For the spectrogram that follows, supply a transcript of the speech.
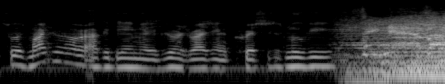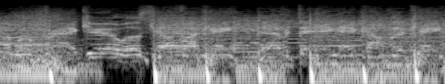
So is My Hero Academia Heroes Rising a Christmas movie? They never will break you, will suffocate everything they complicate,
